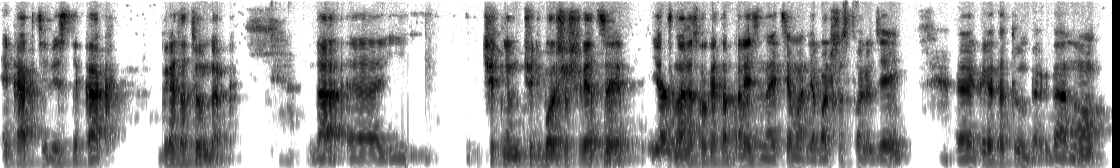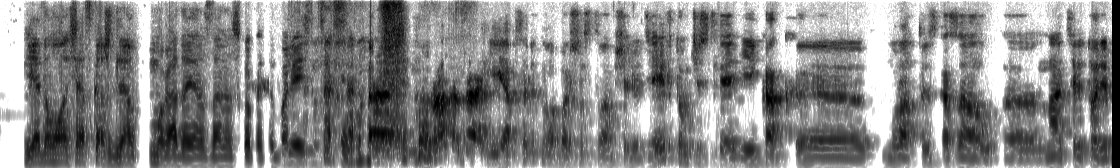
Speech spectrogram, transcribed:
экоактивисты, как Грета Тунберг. Да, э, чуть, не, чуть больше Швеции. Я знаю, насколько это болезненная тема для большинства людей. Э, Грета Тунберг, да, но... Я думал, он сейчас скажет для Мурада, я знаю, насколько это болезненная тема. Э, Мурада, да, и абсолютного большинства вообще людей, в том числе и, как Мурат, ты сказал, на территории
